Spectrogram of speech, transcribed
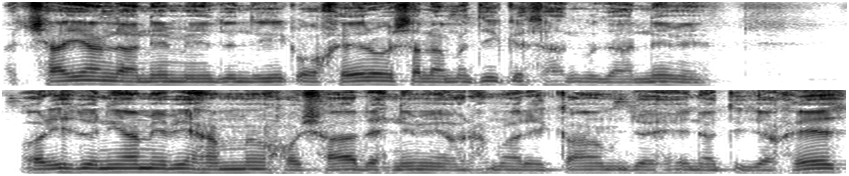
اچھائیاں لانے میں، زندگی کو خیر و سلامتی کے ساتھ گزارنے میں، اور اس دنیا میں بھی ہم خوشحال رہنے میں اور ہمارے کام جو ہے نتیجہ خیز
